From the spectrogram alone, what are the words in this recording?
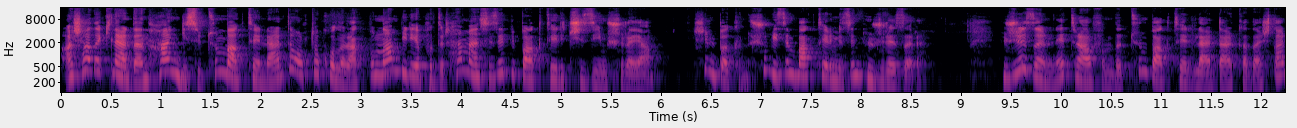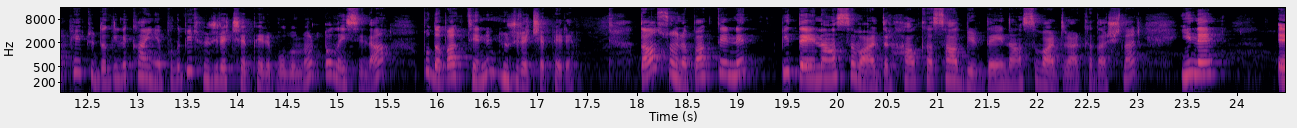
Aşağıdakilerden hangisi tüm bakterilerde ortak olarak bulunan bir yapıdır? Hemen size bir bakteri çizeyim şuraya. Şimdi bakın şu bizim bakterimizin hücre zarı. Hücre zarının etrafında tüm bakterilerde arkadaşlar peptidoglikan yapılı bir hücre çeperi bulunur. Dolayısıyla bu da bakterinin hücre çeperi. Daha sonra bakterinin bir DNA'sı vardır. Halkasal bir DNA'sı vardır arkadaşlar. Yine e,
